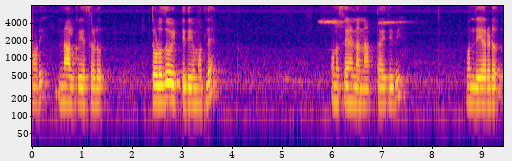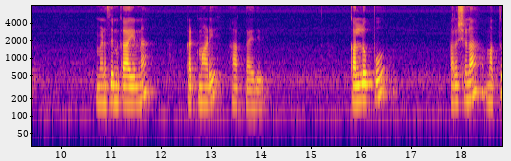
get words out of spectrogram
ನೋಡಿ, ನಾಲ್ಕು ಹೆಸಳು ತೊಳೆದು ಇಟ್ಟಿದ್ದೀವಿ ಮೊದಲೇ. ಹುಣಸೆ ಹಣ್ಣನ್ನು ಹಾಕ್ತಾಯಿದ್ದೀವಿ ಒಂದು ಎರಡು ಮೆಣಸಿನಕಾಯನ್ನು ಕಟ್ ಮಾಡಿ ಹಾಕ್ತಾಯಿದ್ದೀವಿ ಕಲ್ಲುಪ್ಪು, ಅರಶಿಣ ಮತ್ತು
